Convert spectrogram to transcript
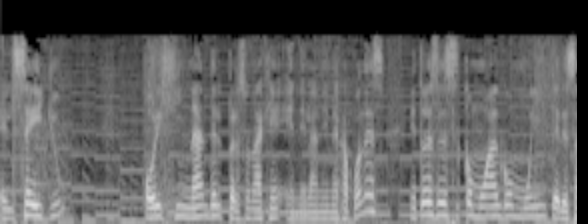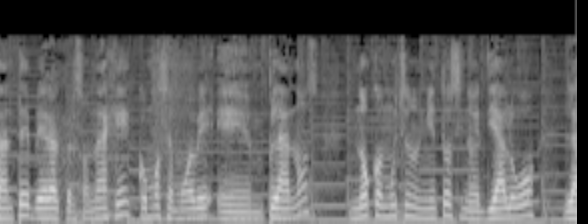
el seiyuu original del personaje en el anime japonés. Entonces es como algo muy interesante ver al personaje, cómo se mueve en planos, no con muchos movimientos, sino el diálogo, la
